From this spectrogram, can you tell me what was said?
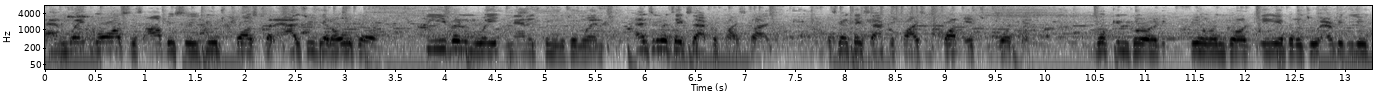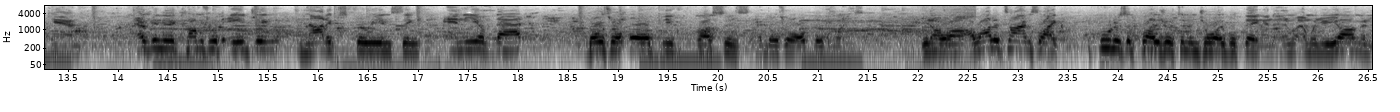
And weight loss is obviously a huge plus, but as you get older, even weight management is a win. And it's going to take sacrifice, guys. It's going to take sacrifice, but it's worth it looking good, feeling good, being able to do everything you can. Everything that comes with aging, not experiencing any of that, those are all big pluses and those are all big wins. You know, uh, a lot of times, like, food is a pleasure, it's an enjoyable thing. And, and, and when you're young and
